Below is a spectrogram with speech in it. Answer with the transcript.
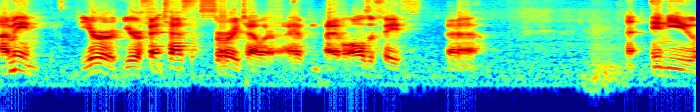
I mean, you're you're a fantastic storyteller. I have I have all the faith uh, in you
